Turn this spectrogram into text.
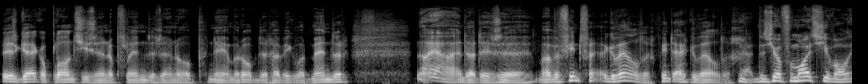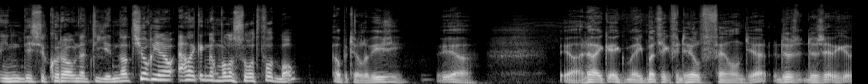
is gek op plantjes en op vlinders en op neem maar op. Dat heb ik wat minder. Nou ja, dat is, uh, maar we vinden het geweldig. Ik vind het echt geweldig. Ja, dus jou vermoeit je wel in deze coronatijd. En dat zag je nou eigenlijk nog wel een soort voetbal? Op de televisie, ja. Ja, nou, ik, ik, ik, ik vind het heel vervelend. Ja. Dus, dus ik,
